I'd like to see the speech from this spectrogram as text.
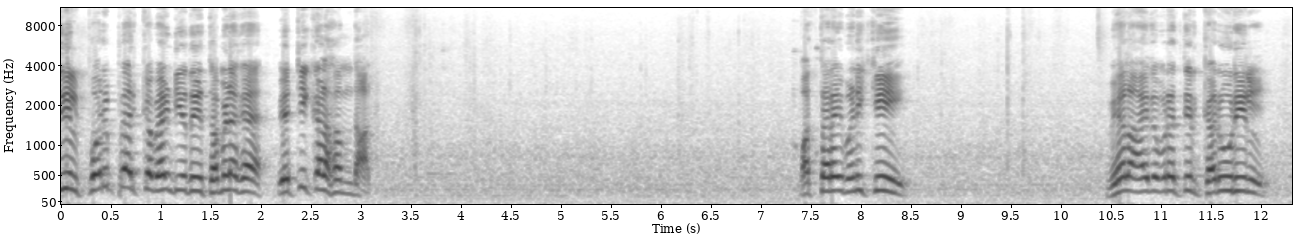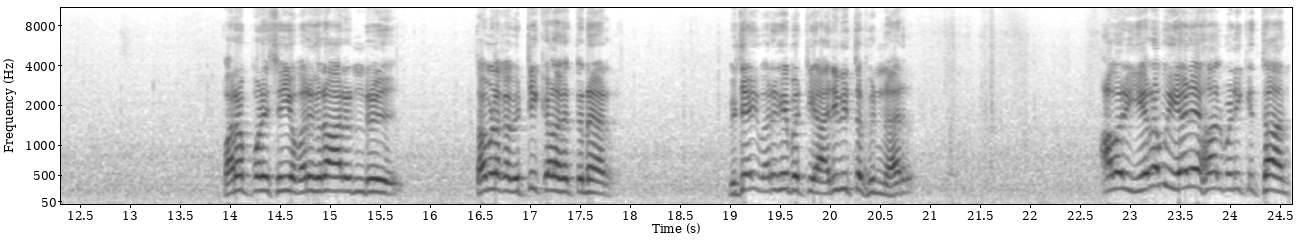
இதில் பொறுப்பேற்க வேண்டியது தமிழக வெற்றி கழகம்தான் பத்தரை மணிக்கு வேலாயுதபுரத்தில் கரூரில் பரப்புரை செய்ய வருகிறார் என்று தமிழக வெற்றி கழகத்தினர் விஜய் வருகை பற்றி அறிவித்த பின்னர் அவர் இரவு ஏழேகால் மணிக்குத்தான்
